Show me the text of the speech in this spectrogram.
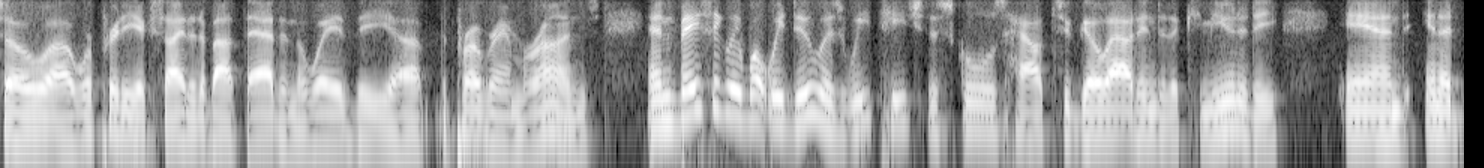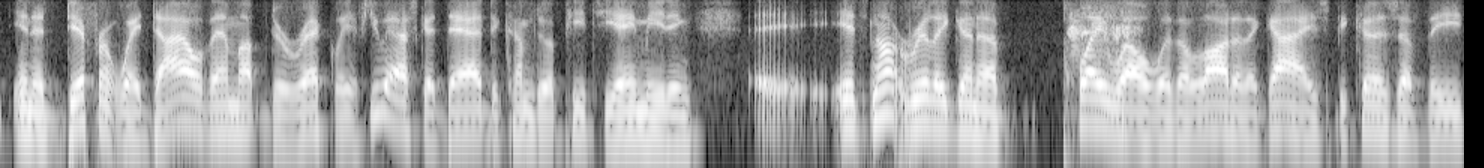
So uh, we're pretty excited about that and the way the uh, the program runs. And basically, what we do is we teach the schools how to go out into the community and in a in a different way dial them up directly. If you ask a dad to come to a PTA meeting, eh, it's not really going to play well with a lot of the guys because of the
